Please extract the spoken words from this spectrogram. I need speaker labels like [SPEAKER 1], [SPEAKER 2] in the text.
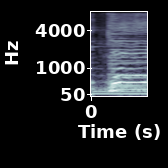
[SPEAKER 1] y te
